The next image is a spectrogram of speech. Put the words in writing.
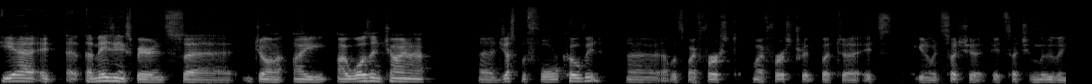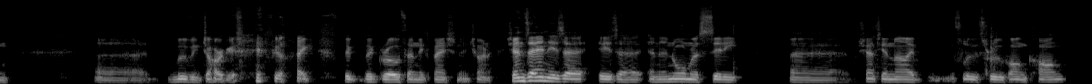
Yeah, it, amazing experience, uh, John. I, I was in China uh, just before COVID. Uh, that was my first my first trip, but uh, it's you know it's such a it's such a moving uh, moving target, if you like, the, the growth and expansion in China. Shenzhen is a is a, an enormous city. Uh, Shanthi and I flew through Hong Kong,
